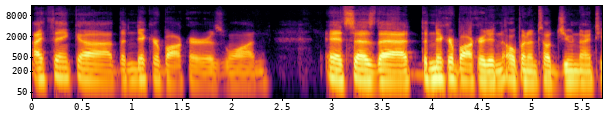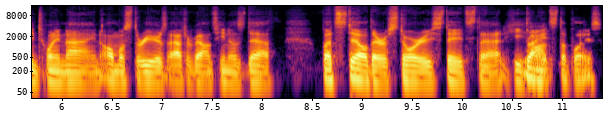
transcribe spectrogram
i think uh the knickerbocker is one. It says that the knickerbocker didn't open until june 1929 almost three years after valentino's death but still there are stories states that he Right. haunts the place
